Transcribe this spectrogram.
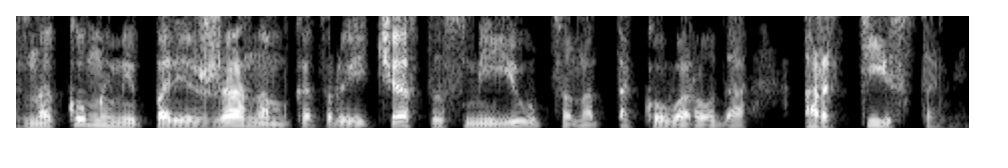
знакомыми парижанам, которые часто смеются над такого рода артистами.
